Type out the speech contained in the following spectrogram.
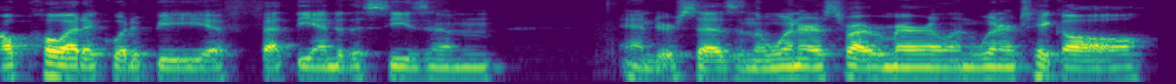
how poetic would it be if at the end of the season, Anders says, in the winner of Survivor Maryland, winner take all,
